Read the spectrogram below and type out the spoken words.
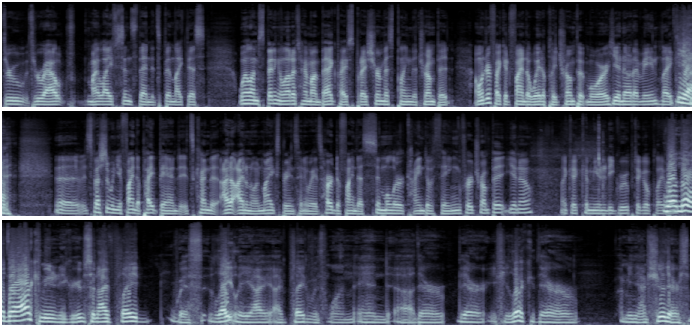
through throughout my life since then, it's been like this. Well, I'm spending a lot of time on bagpipes, but I sure miss playing the trumpet. I wonder if I could find a way to play trumpet more. You know what I mean? Like, Yeah. uh, especially when you find a pipe band, it's kind of I, I don't know. In my experience, anyway, it's hard to find a similar kind of thing for trumpet. You know, like a community group to go play with Well, with. no, there are community groups, and I've played with lately. I I've played with one, and uh, they're they're if you look, there. I mean, I'm sure there's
